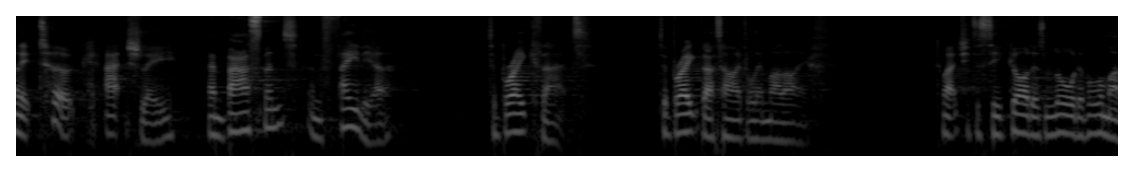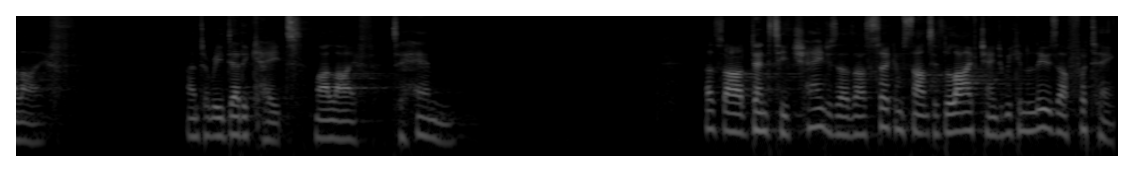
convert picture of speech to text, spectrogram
And it took, actually, embarrassment and failure to break that, to break that idol in my life actually to see God as Lord of all my life and to rededicate my life to Him. As our identity changes, as our circumstances, life change, we can lose our footing,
